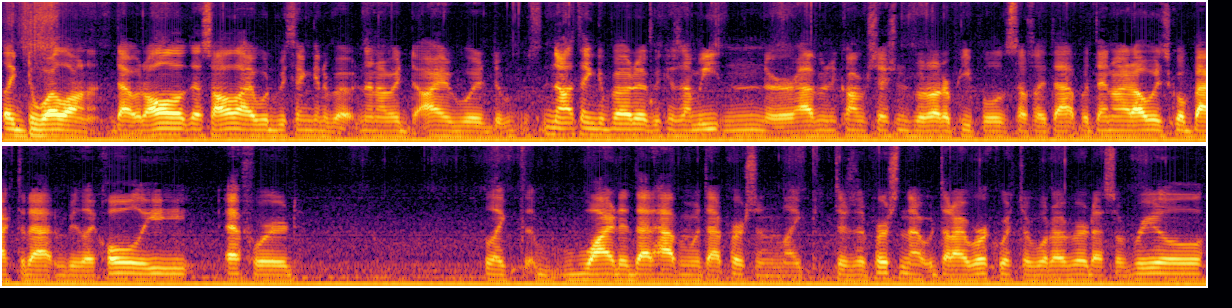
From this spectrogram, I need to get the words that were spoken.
like dwell on it. That would all. That's all I would be thinking about, and then I would I would not think about it because I'm eating or having conversations with other people and stuff like that. But then I'd always go back to that and be like, "Holy f word!" Like, the, why did that happen with that person? Like, there's a person that that I work with or whatever. That's a real.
